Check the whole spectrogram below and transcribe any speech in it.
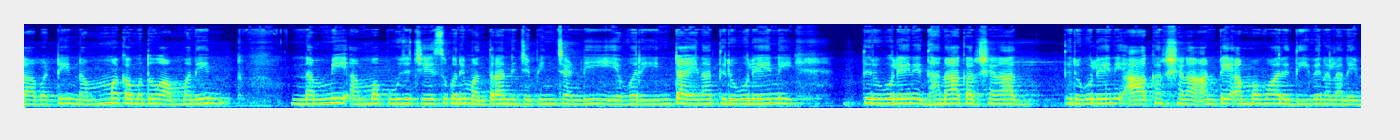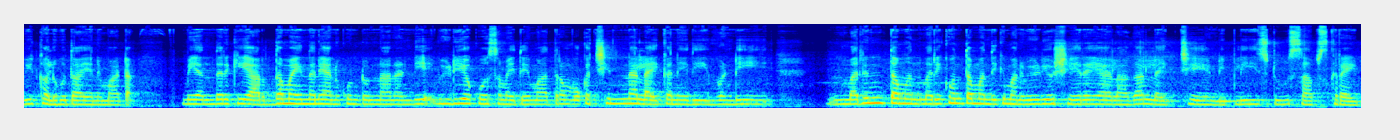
కాబట్టి నమ్మకముతో అమ్మని నమ్మి అమ్మ పూజ చేసుకుని మంత్రాన్ని జపించండి. ఎవరి ఇంట అయినా తిరుగులేని తిరుగులేని ధనాకర్షణ తిరుగులేని ఆకర్షణ అంటే అమ్మవారి దీవెనలు అనేవి కలుగుతాయన్నమాట. మీ అందరికీ అర్థమైందని అనుకుంటున్నానండి. వీడియో కోసం అయితే మాత్రం ఒక చిన్న లైక్ అనేది ఇవ్వండి. మరింత మరికొంతమందికి మన వీడియో షేర్ అయ్యేలాగా లైక్ చేయండి. Please to subscribe.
